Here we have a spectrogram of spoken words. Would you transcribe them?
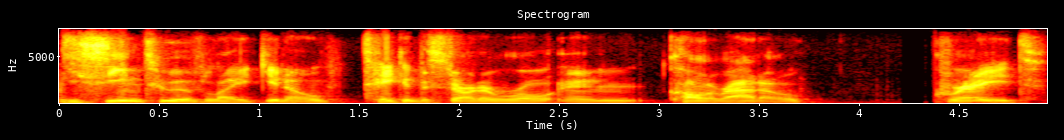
he seemed to have like you know taken the starter role in Colorado, great,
